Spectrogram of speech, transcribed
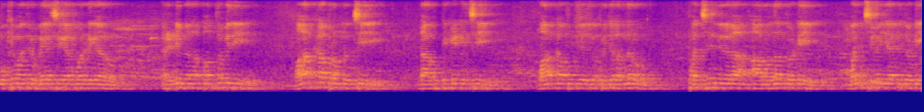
ముఖ్యమంత్రి వైఎస్ జగన్మోహన్ రెడ్డి గారు రెండు వేల పంతొమ్మిది మార్కాపురం నుంచి నాకు టికెట్ ఇచ్చి మార్కాపురం చేసిన ప్రజలందరూ పద్దెనిమిది వేల ఆరు వందలతో మంచి మెజార్టీతోటి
